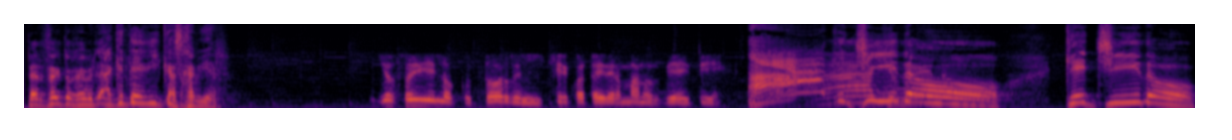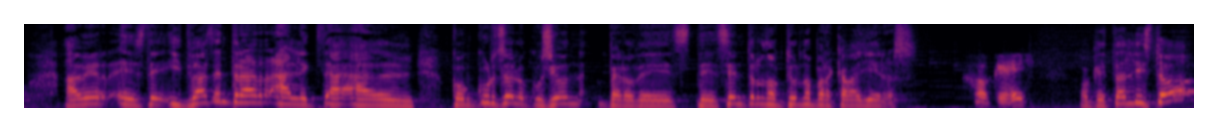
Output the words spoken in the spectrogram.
Perfecto, Javier. ¿A qué te dedicas, Javier? Yo soy locutor del Circo Atay de Hermanos VIP. ¡Ah, qué Ah, qué chido! ¡Qué chido! A ver, este, y vas a entrar al, concurso de locución, pero de, de Centro Nocturno para Caballeros. Ok, Ok, ¿estás listo?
